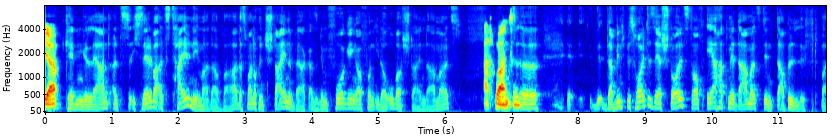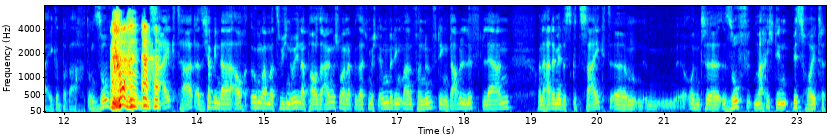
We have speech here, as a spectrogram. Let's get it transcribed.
ja. kennengelernt, als ich selber als Teilnehmer da war. Das war noch in Steineberg, also dem Vorgänger von Ida Oberstein damals. Ach, Wahnsinn. Und, äh, da bin ich bis heute sehr stolz drauf. Er hat mir damals den Double Lift beigebracht. Und so wie er ihn gezeigt hat, also ich habe ihn da auch irgendwann mal zwischendurch in der Pause angesprochen und habe gesagt, ich möchte unbedingt mal einen vernünftigen Double Lift lernen. Und dann hat er mir das gezeigt. Ähm, und äh, so mache ich den bis heute.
